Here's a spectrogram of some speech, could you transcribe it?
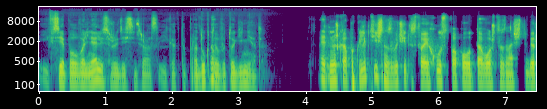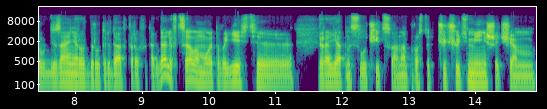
и все поувольнялись уже 10 раз, и как-то продукта ну, в итоге нет. Это немножко апокалиптично звучит из твоих уст по поводу того, что, значит, берут дизайнеров, берут редакторов и так далее. В целом у этого есть э, вероятность случиться. Она просто чуть-чуть меньше, чем...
